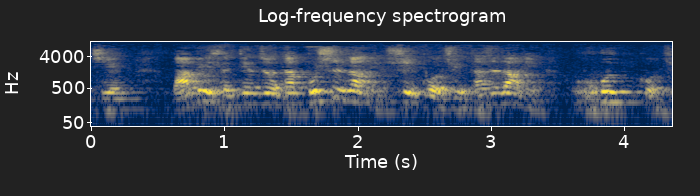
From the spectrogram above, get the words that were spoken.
经。麻痹神经之后，它不是让你睡过去，它是让你昏过去。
